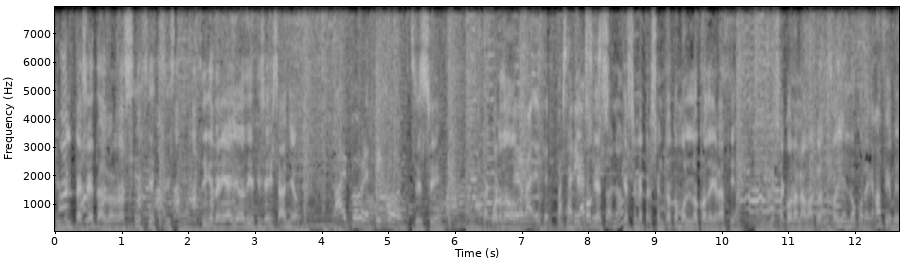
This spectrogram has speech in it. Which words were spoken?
y mil pesetas o algo así. Sí, sí, sí, que tenía yo 16 años. Ay, pobretico. Sí, sí. Me acuerdo. Pero va- te pasaría un tipo que, susto, ¿no? que se me presentó como el loco de gracia. Y me sacó una navaja. Soy el loco de gracia. Me,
